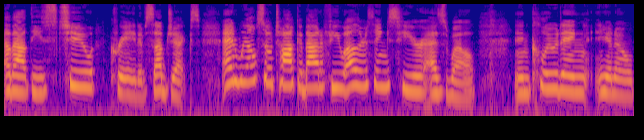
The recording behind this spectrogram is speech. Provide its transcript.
about these two creative subjects. And we also talk about a few other things here as well, including, you know,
